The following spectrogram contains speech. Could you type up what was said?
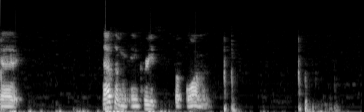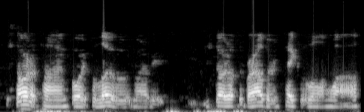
yeah, has some increased performance. The startup time for it to load, whenever you start up the browser, takes a long while,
